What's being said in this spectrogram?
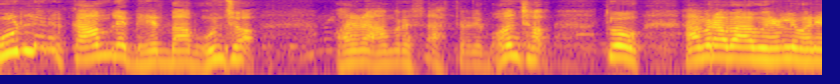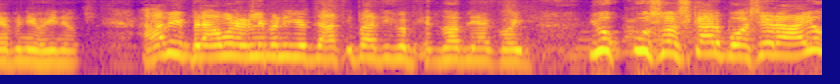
गुणले र कामले भेदभाव हुन्छ। भनेर हाम्रो शास्त्रले भन्छ। त्यो हाम्रा बाबुहरूले भने पनि होइन। हामी ब्राह्मणहरूले पनि यो जातिपातीको भेदभाव ल्याएको होइन। यो कुसंस्कार बसेर आयो।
